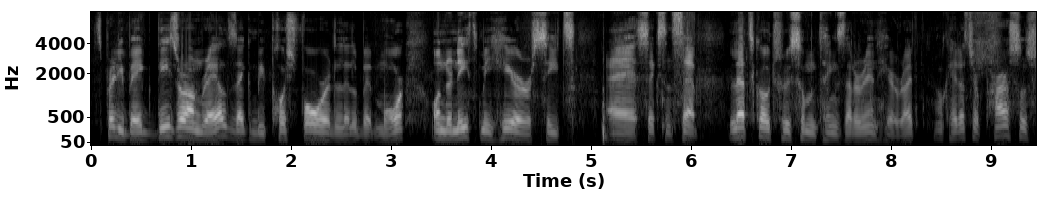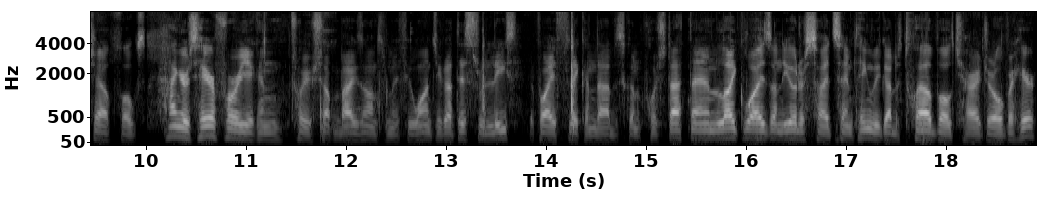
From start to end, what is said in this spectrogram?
it's pretty big. These are on rails. They can be pushed forward a little bit more. Underneath me here are seats uh, six and seven. Let's go through some things that are in here, right? Okay, that's your parcel shelf, folks. Hangers here for you, can throw your shopping bags onto them if you want. You got this release. If I flick on that, it's going to push that down. Likewise, on the other side, same thing. We've got a 12 volt charger over here.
